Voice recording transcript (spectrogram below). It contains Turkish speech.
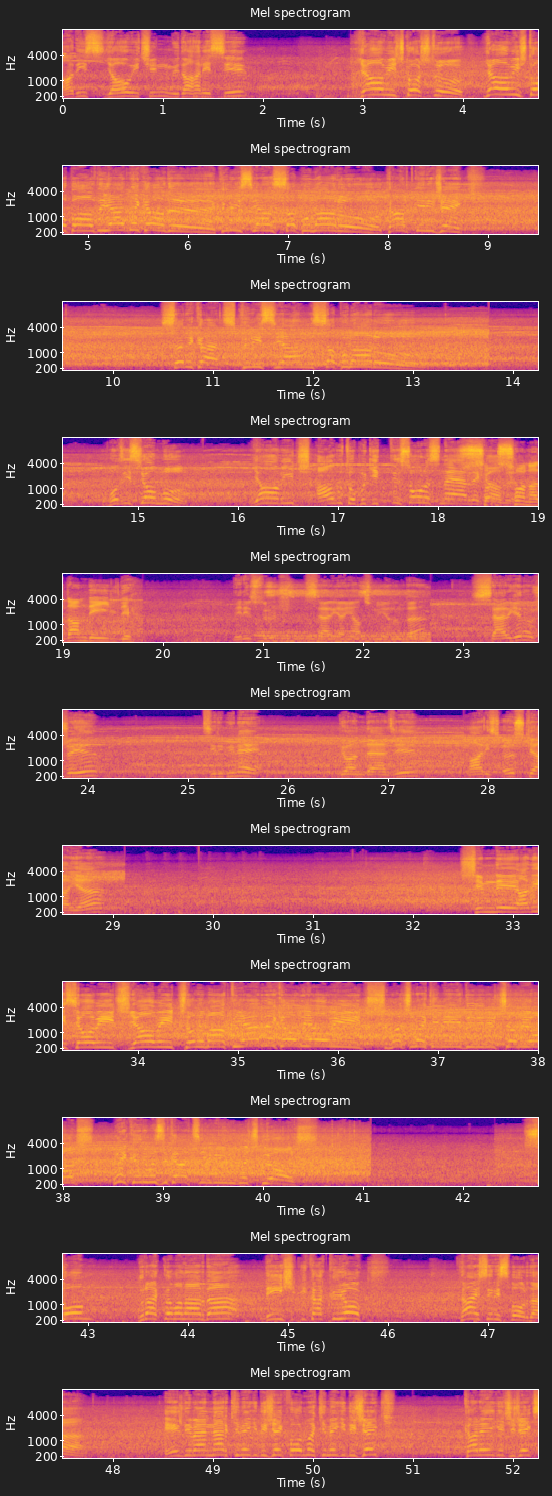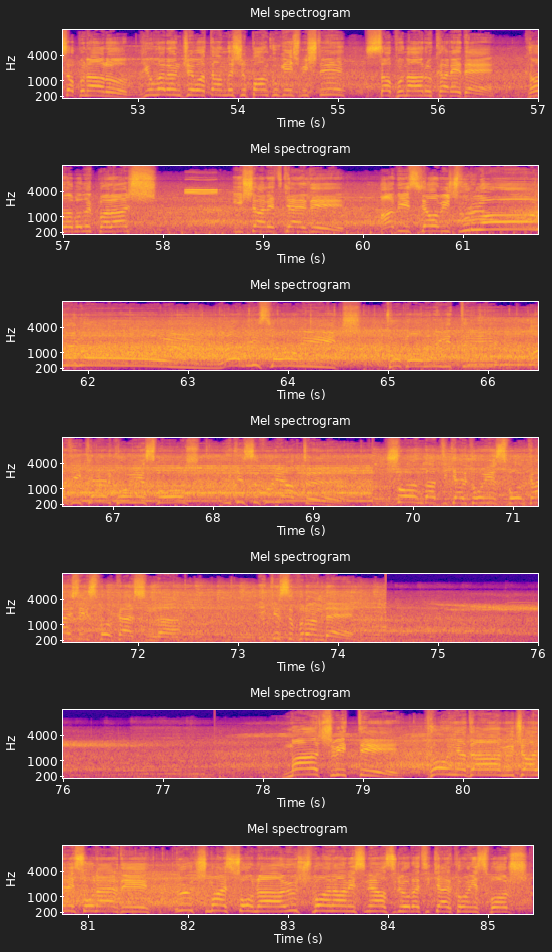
Adis Yahovic'in müdahalesi. Yahovic koştu. Yahovic topu aldı. Yerde kaldı. Christian Sapunaru. Kart gelecek. Sarı kart. Christian Sapunaru. Pozisyon bu. Yahovic aldı topu gitti. Sonrasında yerde kaldı. son adam değildi. Deniz Sürüç Sergen Yalçın'ın yanında. Sergen Hoca'yı tribüne gönderdi. Haris Özkahya. Şimdi Hadis Yahovic. Yahovic çalıma attı. Yerde kaldı Yahovic. Maçın hakemi dilini çalıyor. Ve kırmızı kart tribününe çıkıyor. Son duraklamalarda değişiklik hakkı yok. Kayseri Spor'da. Eldivenler kime gidecek, forma kime gidecek? Kaleye geçecek Sapunaru. Yıllar önce vatandaşı Panku geçmişti. Sapunaru kalede. Kalabalık baraj. İşaret geldi. Adis Yahovic vuruyor ve gol! Adis Yahovic. Top ağlara gitti. Atiker Konyaspor 2-0 yaptı. Şu anda Atiker Konyaspor Kayseri Spor karşısında. 2-0 önde. Maç bitti. Konya'da mücadele sona erdi. 3 maç sonra 3 puan hanesine hazırlıyor Atiker Konyaspor.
